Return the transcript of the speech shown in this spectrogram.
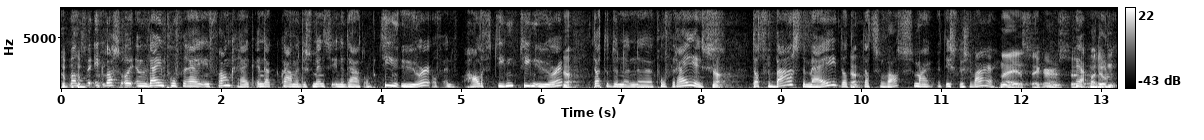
Want ik was ooit een wijnproeverij in Frankrijk. En daar kwamen dus mensen inderdaad om tien uur. Of en half tien, tien uur. Ja. Dat er een eh, proeverij is. Ja. Dat verbaasde mij dat Ja. dat zo was. Maar het is dus waar. Nee, dat is zeker. Dus, eh, Ja. Maar doen,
